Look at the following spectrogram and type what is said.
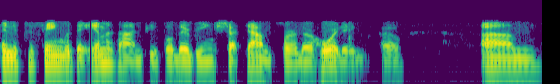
and it's the same with the Amazon people. They're being shut down for their hoarding. So, um,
